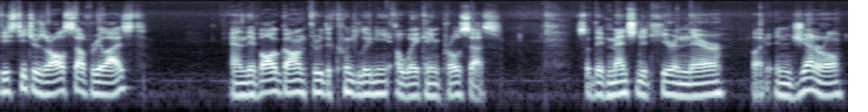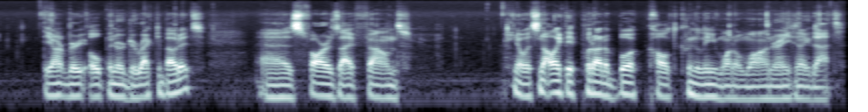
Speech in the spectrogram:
these teachers are all self realized and they've all gone through the Kundalini awakening process. So, they've mentioned it here and there, but in general, they aren't very open or direct about it as far as I've found. You know, it's not like they've put out a book called Kundalini 101 or anything like that.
